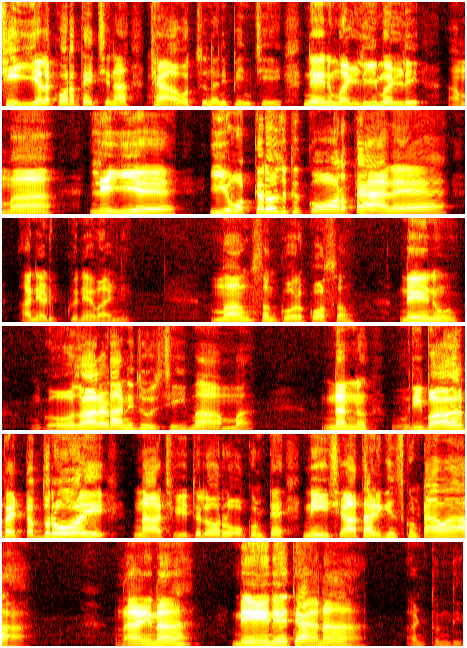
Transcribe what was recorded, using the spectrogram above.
చియ్యల కూర తెచ్చినా తేవచ్చుననిపించి నేను మళ్ళీ మళ్ళీ అమ్మా లెయ్యే ఈ ఒక్క రోజుకి కూర తేవే అని అడుక్కునేవాడిని మాంసం కూర కోసం నేను గోదారడాన్ని చూసి మా అమ్మ నన్ను ఉరి బాధలు పెట్టద్దు రోయ్ నా చేతిలో రోకుంటే నీ చేత అడిగించుకుంటావా? నాయనా నేనే తేనా? అంటుంది.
